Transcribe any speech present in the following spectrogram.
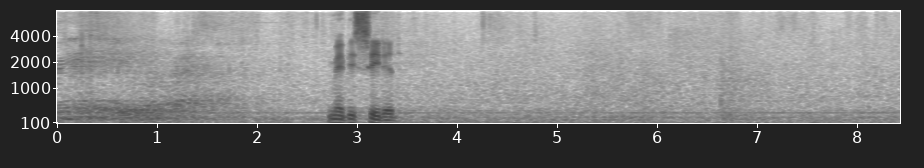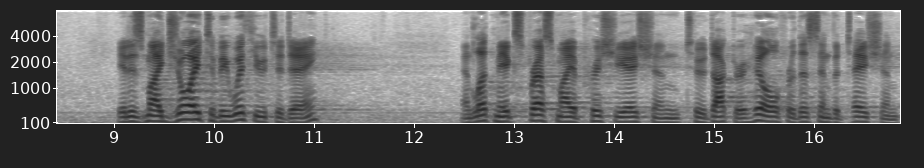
You may be seated. It is my joy to be with you today, and let me express my appreciation to Dr. Hill for this invitation.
